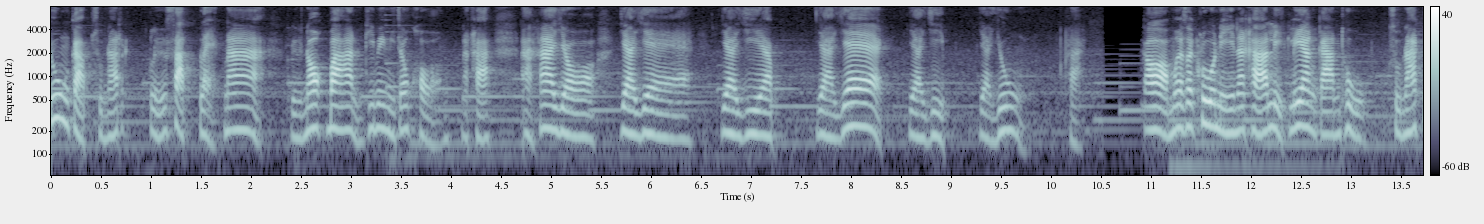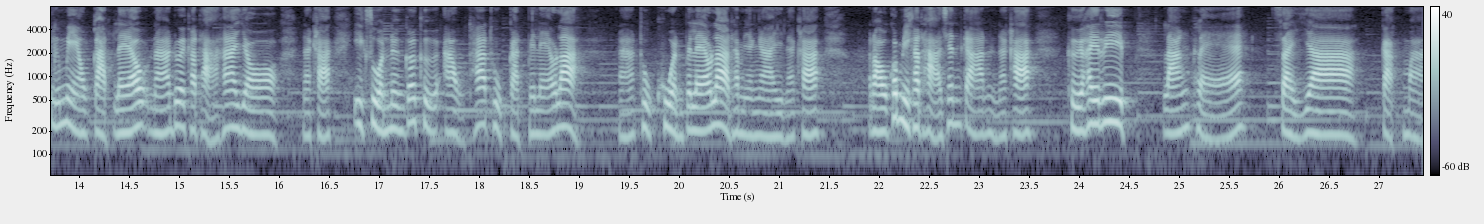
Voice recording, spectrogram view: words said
ยุ่งกับสุนัขหรือสัตว์แปลกหน้า หรือนอกบ้านที่ไม่มีเจ้าของนะคะอะห้ายอ อย่าแย่ อย่าเหยียบ อย่าแยก อย่าหยิบ อย่ายุ่งค่ะ ก็เมื่อสักครู่นี้นะคะ หลีกเลี่ยงการถูกสุนัขหรือแมวกัดแล้วนะด้วยคาถาห้ายอนะคะ อีกส่วนหนึ่งก็คือเอาถ้าถูกกัดไปแล้วล่ะนะถูกข่วนไปแล้วล่ะทำยังไงนะคะ เราก็มีคาถาเช่นกันนะคะ คือให้รีบล้างแผล ใส่ยา กักหมา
